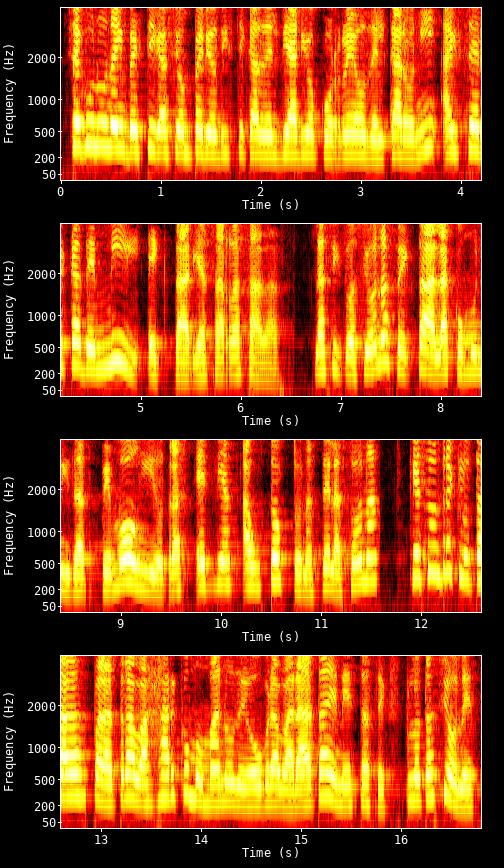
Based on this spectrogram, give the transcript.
Según una investigación periodística del diario Correo del Caroní, hay cerca de mil hectáreas arrasadas. La situación afecta a la comunidad Pemón y otras etnias autóctonas de la zona que son reclutadas para trabajar como mano de obra barata en estas explotaciones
